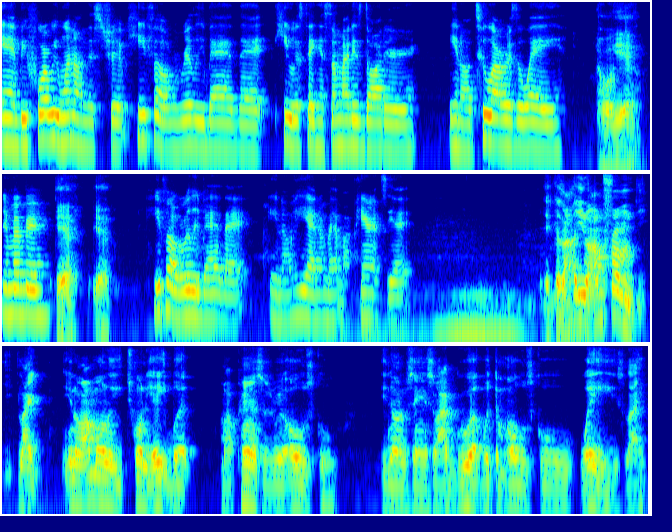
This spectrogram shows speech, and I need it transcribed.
And before we went on this trip, he felt really bad that he was taking somebody's daughter, you know, two hours away. oh yeah, Remember? yeah, yeah. He felt really bad that, you know, he hadn't met my parents yet. Because I, you know, I'm from like, you know, I'm only 28, but my parents was real old school. You know what I'm saying? So I grew up with them old school ways. Like,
